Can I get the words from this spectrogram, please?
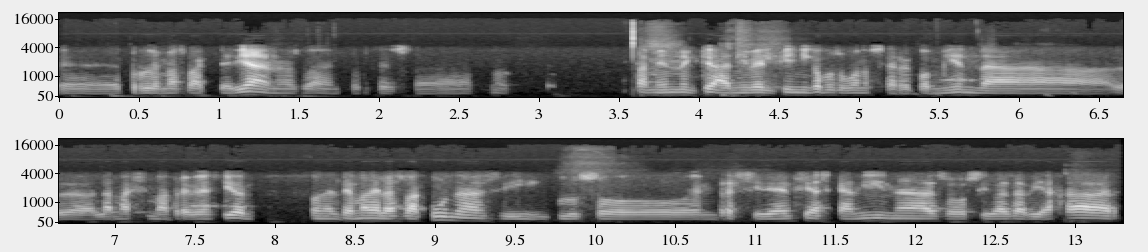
eh, problemas bacterianos, ¿va? Entonces, eh, también a nivel clínico, pues bueno, se recomienda la máxima prevención con el tema de las vacunas, incluso en residencias caninas o si vas a viajar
